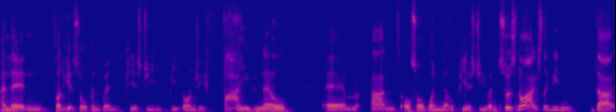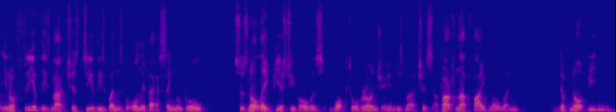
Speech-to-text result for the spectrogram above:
and Mm. then floodgates opened when PSG beat Angers five 0 um, and also a one 0 PSG win. So it's not actually been that you know three of these matches, three of these wins were only by a single goal. So it's not like PSG have always walked over Angers in these matches. Apart from that 5 0 win, they've not been,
